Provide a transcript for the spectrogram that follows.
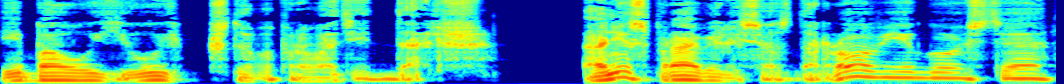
и Бао Юй, чтобы проводить дальше. Они справились о здоровье гостя,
